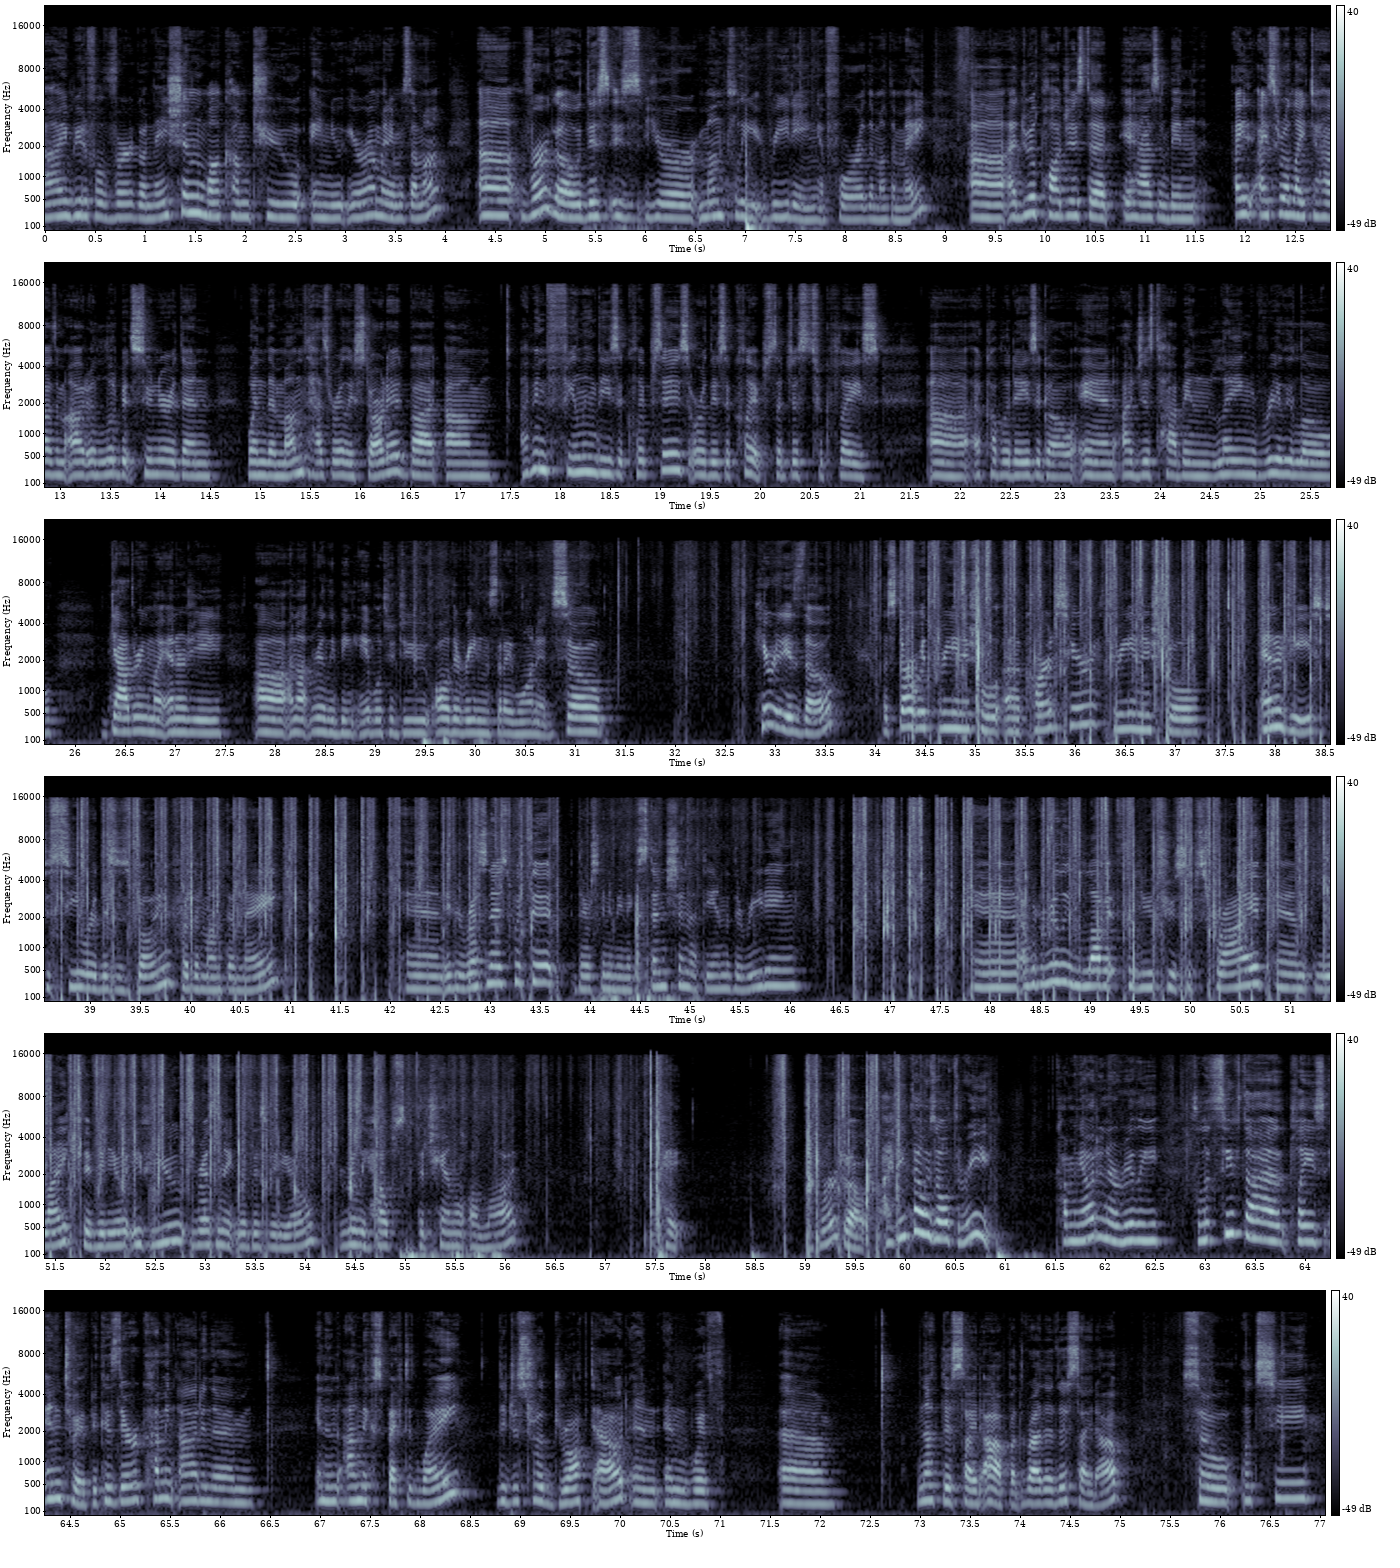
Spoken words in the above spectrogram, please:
Hi, beautiful Virgo Nation. Welcome to a new era. My name is Emma. Uh, Virgo, this is your monthly reading for the month of May. Uh, I do apologize that it hasn't been, I, I sort of like to have them out a little bit sooner than when the month has really started, but um, I've been feeling these eclipses or this eclipse that just took place uh, a couple of days ago, and I just have been laying really low, gathering my energy uh, and not really being able to do all the readings that I wanted. So here it is though. Let's start with three initial uh, cards here, three initial energies to see where this is going for the month of May. And if it resonates with it, there's going to be an extension at the end of the reading. And I would really love it for you to subscribe and like the video. If you resonate with this video, it really helps the channel a lot. Okay, Virgo. I think that was all three coming out in a really... So let's see if that plays into it because they're coming out in a, um, in an unexpected way. They just sort of dropped out and, and with um, not this side up, but rather this side up. So let's see.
